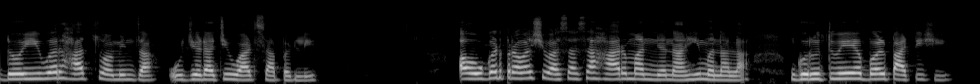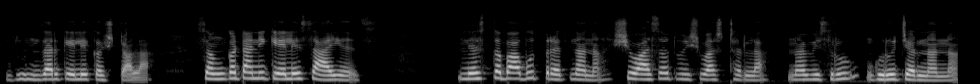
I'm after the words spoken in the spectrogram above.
डोईवर हात स्वामींचा. उजेडाची वाट सापडली. अवघड प्रवास श्वासाचा हार मान्य नाही मनाला. गुरुत्वीय बळ पाठीशी. झुंजार केले कष्टाला. संकटाने केले सायस. न्यस्तबाबूत प्रयत्नांना. श्वासात विश्वास ठरला. न विसरू गुरुचरणांना.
